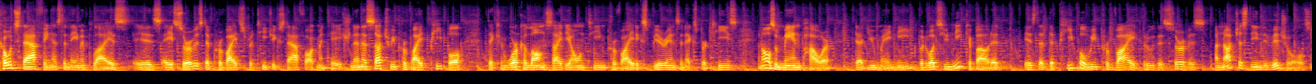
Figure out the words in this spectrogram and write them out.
Code staffing, as the name implies, is a service that provides strategic staff augmentation. And as such, we provide people that can work alongside your own team, provide experience and expertise, and also manpower that you may need. But what's unique about it is that the people we provide through this service are not just the individuals,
